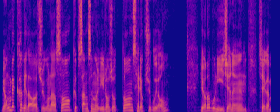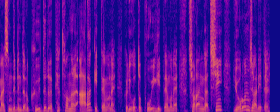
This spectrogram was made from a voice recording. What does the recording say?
명백하게 나와주고 나서 급상승을 이뤄줬던 세력주고요. 여러분이 이제는 제가 말씀드린 대로 그들의 패턴을 알았기 때문에 그리고 또 보이기 때문에 저랑 같이 요런 자리들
